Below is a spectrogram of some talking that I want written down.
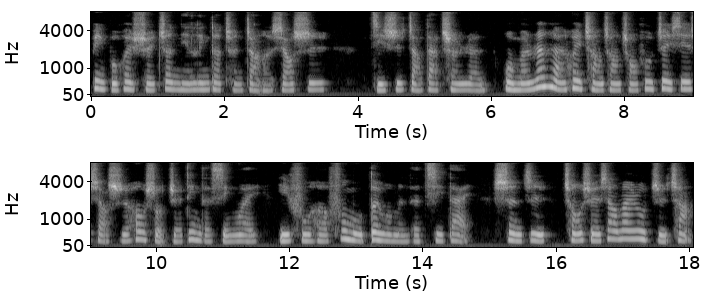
并不会随着年龄的成长而消失。即使长大成人，我们仍然会常常重复这些小时候所决定的行为。以符合父母对我们的期待，甚至从学校迈入职场，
